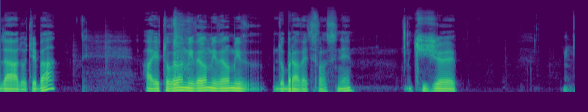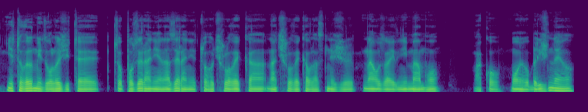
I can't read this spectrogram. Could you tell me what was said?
dá do teba. A je to veľmi, veľmi, veľmi dobrá vec vlastne. Čiže je to veľmi dôležité, to pozeranie a nazeranie toho človeka na človeka vlastne, že naozaj vnímam ho ako môjho bližného.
